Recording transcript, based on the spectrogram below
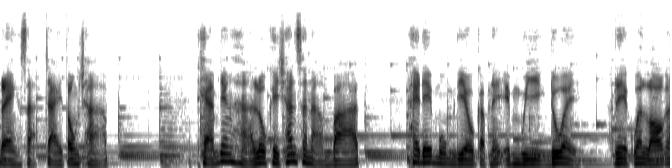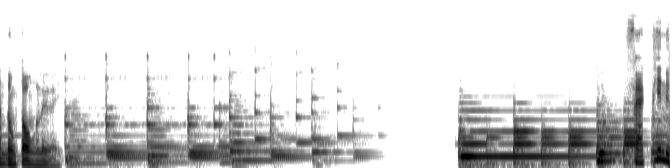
แรงสะใจต้องชาร์ปแถมยังหาโลเคชั่นสนามบาส ให้ได้มุมเดียวกับใน MV อีกด้วย เรียกว่าล้อกันตรงๆเลย แฟกต์ที่ 147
